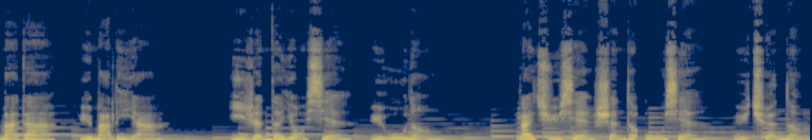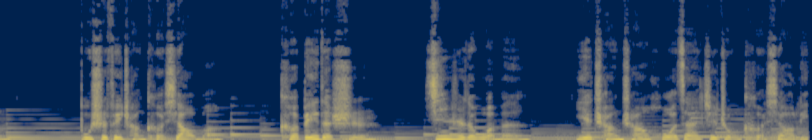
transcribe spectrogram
马大与玛利亚以人的有限与无能来局限神的无限与全能，不是非常可笑吗？可悲的是，今日的我们也常常活在这种可笑里。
